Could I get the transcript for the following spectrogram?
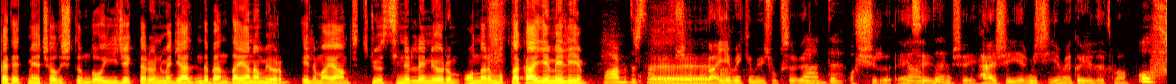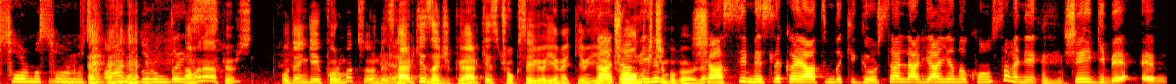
dikkat etmeye çalıştığımda o yiyecekler önüme geldiğinde ben dayanamıyorum. Elim ayağım titriyor, sinirleniyorum. Onları mutlaka yemeliyim. Var mıdır sende? Ee, Ben yemek yemeyi çok severim. Ben de. Aşırı en Ben sevdiğim de. şey. Her şeyi yerim hiç yemek ayırt etmem. Of sorma sorma canım aynı durumdayız. Ama ne yapıyoruz? O dengeyi korumak zorundayız. Evet. Herkes acıkıyor. Herkes çok seviyor yemek yemeyi. Yani Zaten çoğunluk benim için bu böyle. Şahsi meslek hayatımdaki görseller yan yana konsa hani şey gibi e,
